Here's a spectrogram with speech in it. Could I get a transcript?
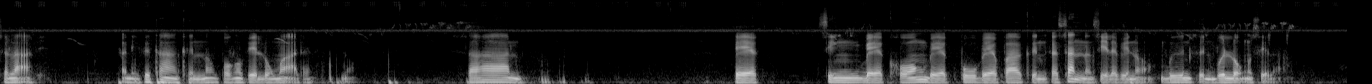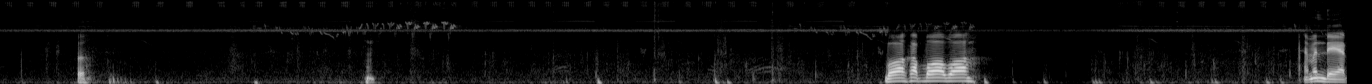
สละพี่อันนี้คือทางขึ้นน้องปองก็เป็นลงมาเด้อพี่น้องซานแบกสิ่งแบกของแบกปูแบกปลาขึ้นกระสั้นนั่นสิละพี่น้องบื้นขึ้นบื้นลงจังสิละเออ บอครับบอบอให้มันแดด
